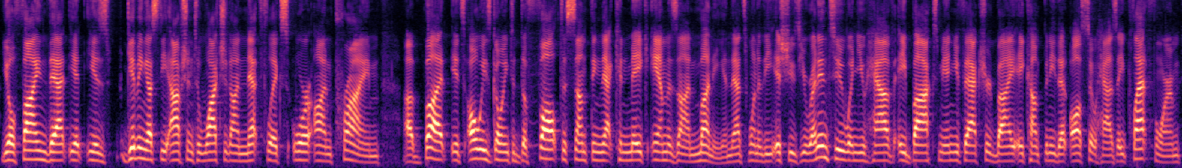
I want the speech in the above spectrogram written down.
you'll find that it is giving us the option to watch it on Netflix or on Prime. Uh, but it's always going to default to something that can make Amazon money. And that's one of the issues you run into when you have a box manufactured by a company that also has a platform.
